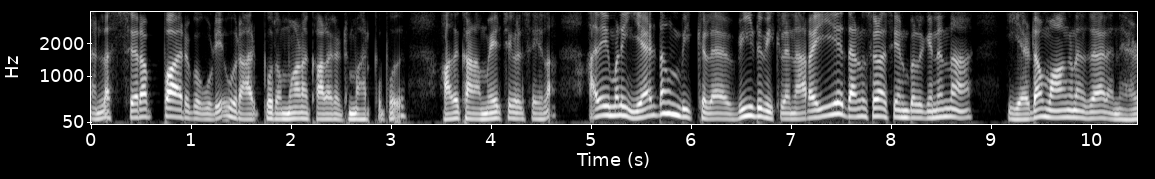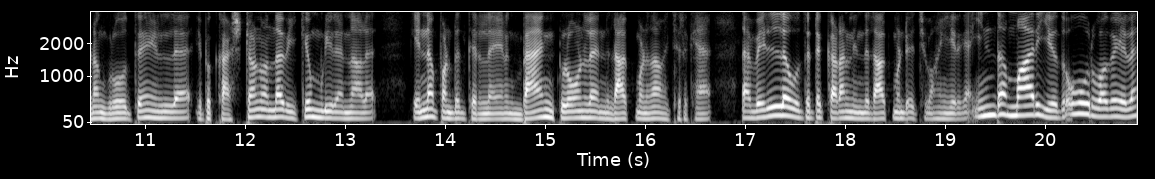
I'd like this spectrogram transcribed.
நல்ல சிறப்பாக இருக்கக்கூடிய ஒரு அற்புதமான காலகட்டமாக இருக்க போது அதுக்கான முயற்சிகள் செய்யலாம். அதே மாதிரி இடம் விற்கலை வீடு விற்கலை நிறைய தனுசு ராசி என்பதுக்கு என்னென்னா இடம் வாங்கினேன் சார் அந்த இடம் க்ரோத்தே இல்லை. இப்போ கஷ்டம்னு வந்தால் விற்க முடியல என்னால். என்ன பண்ணுறது தெரியல. எனக்கு பேங்க் லோனில் இந்த டாக்குமெண்ட் தான் வச்சுருக்கேன். நான் வெளில ஊற்றுட்டு கடன் இந்த டாக்குமெண்ட் வச்சு வாங்கியிருக்கேன். இந்த மாதிரி ஏதோ ஒரு வகையில்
